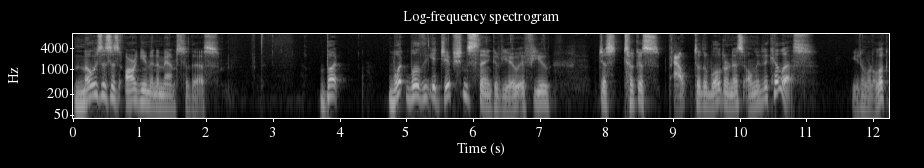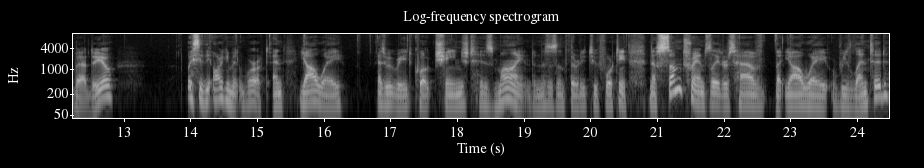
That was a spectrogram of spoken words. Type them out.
Moses' argument amounts to this. But what will the Egyptians think of you if you just took us out to the wilderness only to kill us? You don't want to look bad, do you? We see the argument worked, and Yahweh as we read, quote, changed his mind. And this is in 32:14. Now, some translators have that Yahweh relented.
